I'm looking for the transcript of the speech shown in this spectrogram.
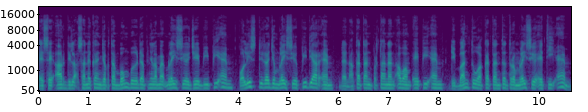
SAR dilaksanakan Jabatan Bomber dan Penyelamat Malaysia JBPM, Polis Diraja Malaysia PDRM dan Angkatan Pertahanan Awam APM dibantu Angkatan Tentera Malaysia ATM.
